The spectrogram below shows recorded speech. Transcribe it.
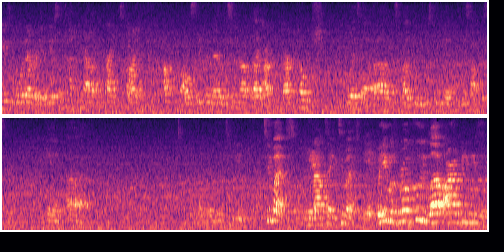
music or whatever, and then sometimes we have like practice clients. I fall asleep in there listening up. Like our, our coach was a uh, was white dude. He used to be a police officer, and uh, I don't really too too much. What I'm saying? Too much. Yeah. But he was real cool. He loved R and B music.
